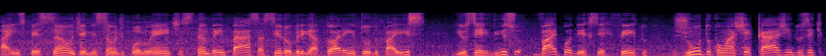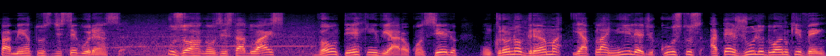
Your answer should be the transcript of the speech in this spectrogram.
A inspeção de emissão de poluentes também passa a ser obrigatória em todo o país e o serviço vai poder ser feito junto com a checagem dos equipamentos de segurança. Os órgãos estaduais vão ter que enviar ao Conselho um cronograma e a planilha de custos até julho do ano que vem.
